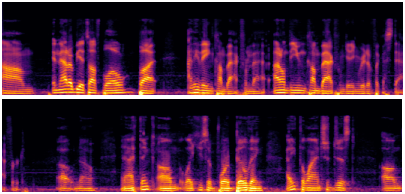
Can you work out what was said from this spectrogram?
Um, and that'll be a tough blow, but I think they can come back from that. I don't think you can come back from getting rid of like a Stafford. Oh no, and I think, um, like you said before, building. I think the Lions should just, um,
